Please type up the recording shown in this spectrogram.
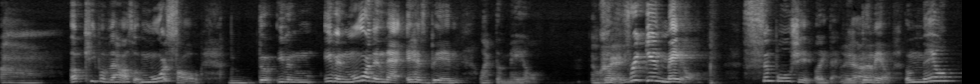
uh, upkeep of the house, but more so, the even even more than that, it has been like the mail. okay. The freaking mail. Simple shit like that. Yeah. The mail. The mail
